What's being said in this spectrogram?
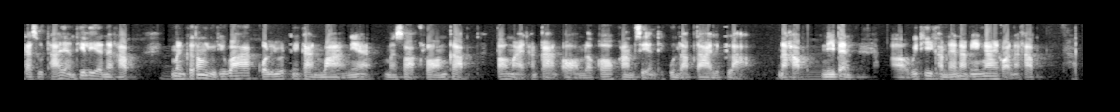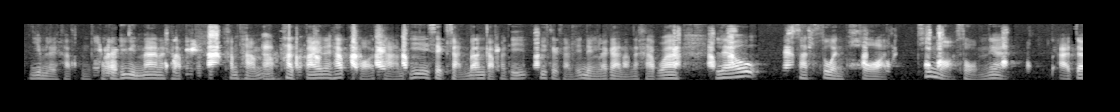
แต่สุดท้ายอย่างที่เรียนนะครับ มันก็ต้องอยู่ที่ว่ากลยุทธ์ในการวางเนี่ยมันสอดคล้องกับเป้าหมายทางการออม แล้วก็ความเสี่ยงที่คุณรับได้หรือเปล่านะครับ นี่เป็นเอ่อวิธีคำแนะนำง่ายๆก่อนนะครับครับเยี่ยมเลยครับขอบคุณพี่วินมากนะครับคำถามครับถัดไปนะครับ ขอถามพี่เสกสรรบ้างกลับมาที่พี่เสกสรรนิดนึงแล้วกันนะครับว่า แล้วสัดส่วนพอร์ต ที่เหมาะสมเนี่ยอาจจะ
